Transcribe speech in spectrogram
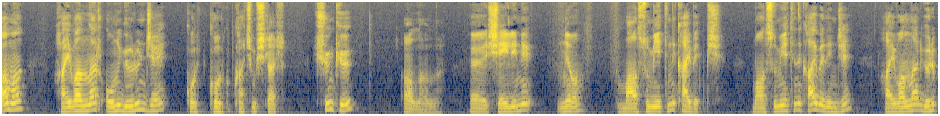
Ama hayvanlar onu görünce ko- korkup kaçmışlar. Çünkü Allah Allah. Ee, şeyliğini ne o? Masumiyetini kaybetmiş. Masumiyetini kaybedince hayvanlar görüp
